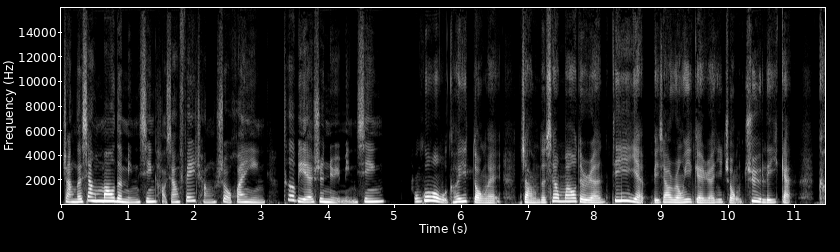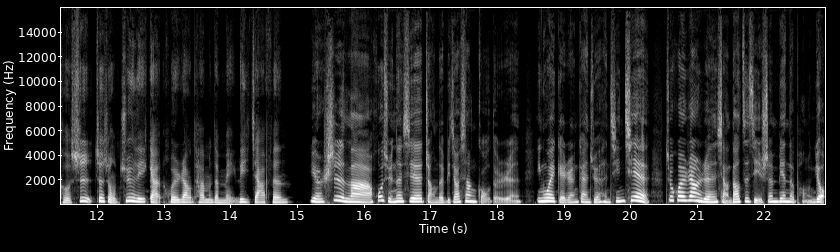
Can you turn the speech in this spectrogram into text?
长得像猫的明星好像非常受欢迎，特别是女明星。不过我可以懂，诶，长得像猫的人，第一眼比较容易给人一种距离感，可是这种距离感会让他们的美丽加分。也是啦，或许那些长得比较像狗的人，因为给人感觉很亲切，就会让人想到自己身边的朋友，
